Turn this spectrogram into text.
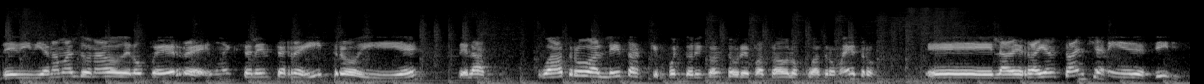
de Viviana Maldonado del OPR, un excelente registro y es de las cuatro atletas que en Puerto Rico han sobrepasado los cuatro metros. Eh, la de Ryan Sánchez, ni decir.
